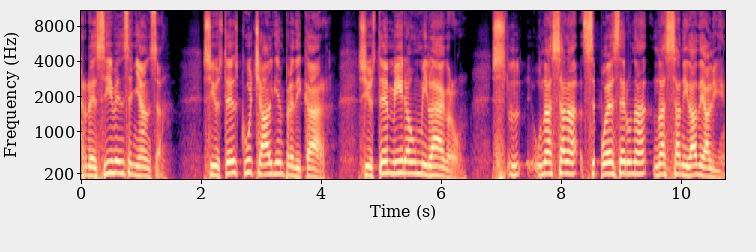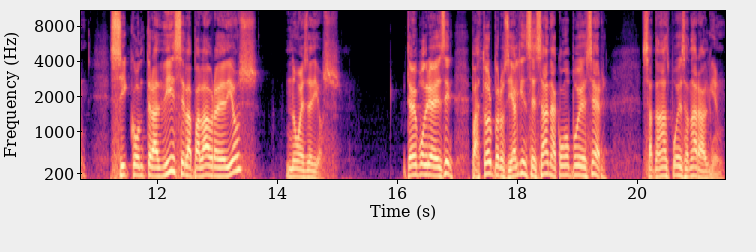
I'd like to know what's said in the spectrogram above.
recibe enseñanza, si usted escucha a alguien predicar, si usted mira un milagro, una sana, puede ser una, una sanidad de alguien. Si contradice la palabra de Dios, no es de Dios. Usted me podría decir, pastor, pero si alguien se sana, ¿cómo puede ser? Satanás puede sanar a alguien.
